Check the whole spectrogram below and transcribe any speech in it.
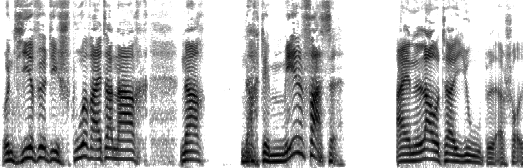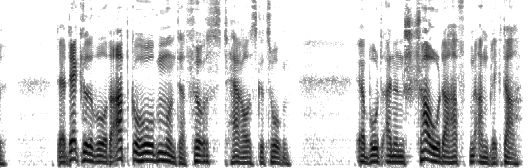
Und hier führt die Spur weiter nach, nach, nach dem Mehlfasse. Ein lauter Jubel erscholl. Der Deckel wurde abgehoben und der Fürst herausgezogen. Er bot einen schauderhaften Anblick dar.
